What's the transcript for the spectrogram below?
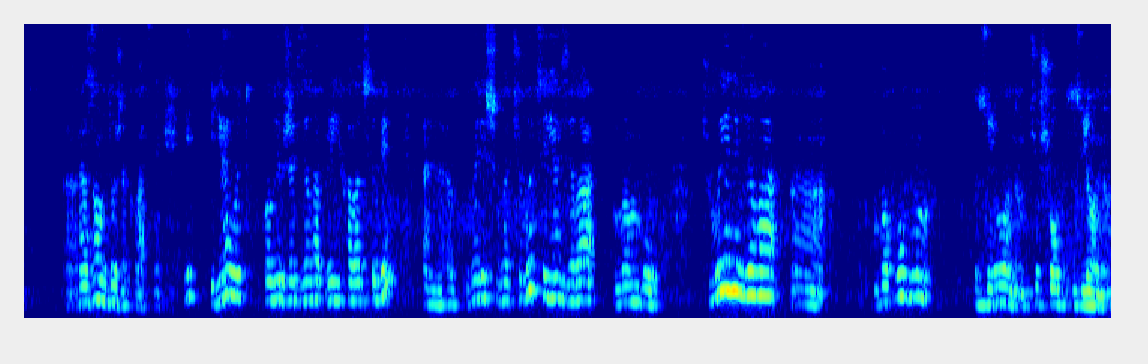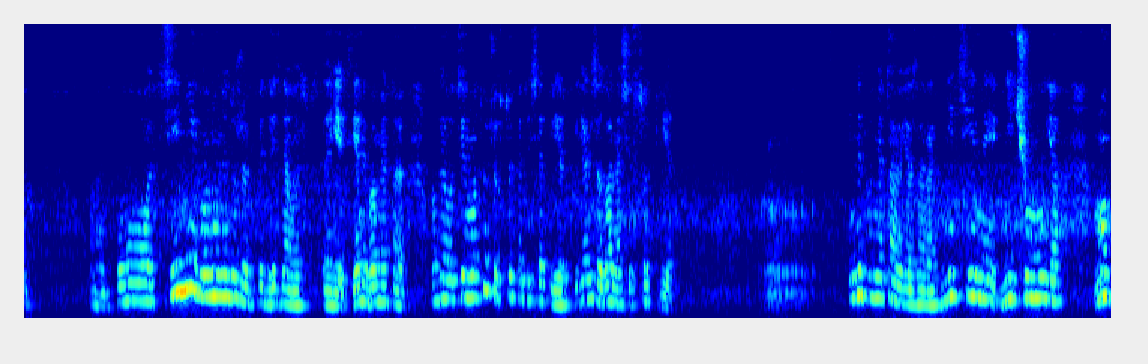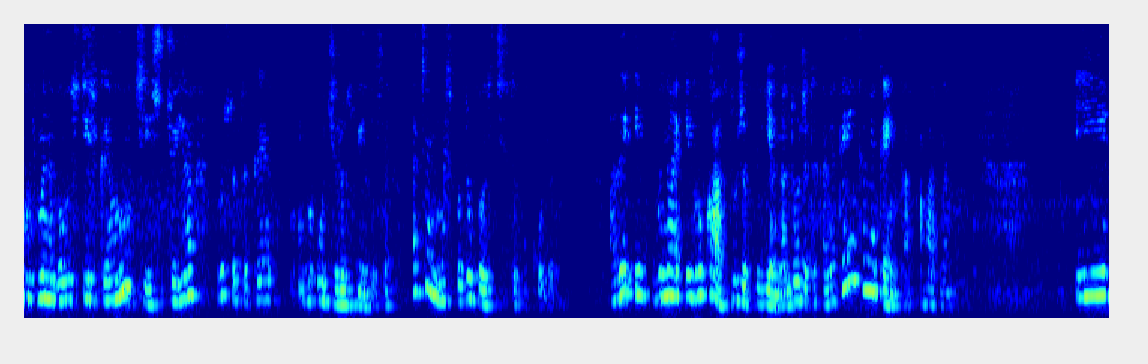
Е, Разом дуже класний. І я от коли вже взяла, приїхала сюди, е, вирішила, чого це я взяла бамбук. Чого я не взяла е, бавовну з льоном чи шов з льоном? По ціні воно не дуже відрізнялось, здається, я не пам'ятаю. Але оцей моточок 150 лір. Я взяла на 600 лір. Е, Не пам'ятаю я зараз ні ціни, ні чому я. Мабуть, в мене було стільки емоцій, що я просто таке очі розбіглися. А це мені сподобалось чисто по кольору. Але і вона і в руках дуже приємна, дуже така м'якенька-м'якенька, гарна. І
